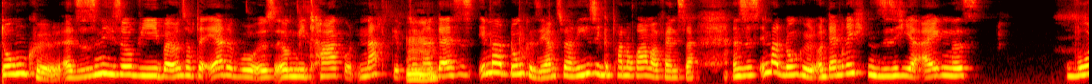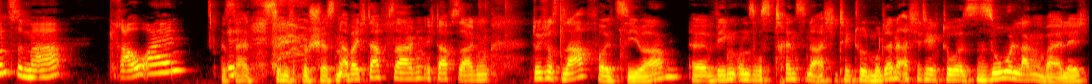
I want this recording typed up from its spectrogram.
dunkel. Also es ist nicht so wie bei uns auf der Erde, wo es irgendwie Tag und Nacht gibt, Mhm. sondern da ist es immer dunkel. Sie haben zwar riesige Panoramafenster, es ist immer dunkel und dann richten sie sich ihr eigenes Wohnzimmer grau ein. Ist halt ziemlich beschissen. Aber ich darf sagen, ich darf sagen, durchaus nachvollziehbar, äh, wegen unseres Trends in der Architektur. Moderne Architektur ist so langweilig.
